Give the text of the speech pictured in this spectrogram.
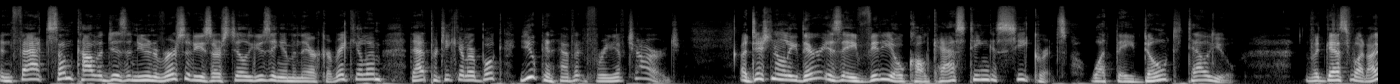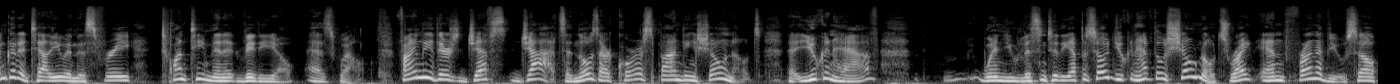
In fact, some colleges and universities are still using them in their curriculum. That particular book, you can have it free of charge. Additionally, there is a video called Casting Secrets What They Don't Tell You. But guess what? I'm going to tell you in this free 20 minute video as well. Finally, there's Jeff's Jots, and those are corresponding show notes that you can have when you listen to the episode, you can have those show notes right in front of you. So,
